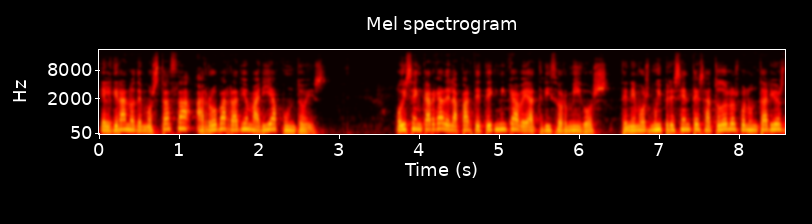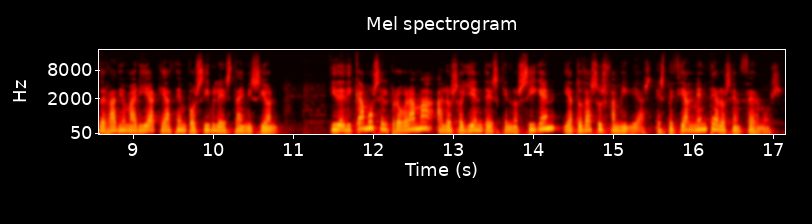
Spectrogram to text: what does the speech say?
elgranodemostaza@radiomaria.es. Hoy se encarga de la parte técnica Beatriz Hormigos. Tenemos muy presentes a todos los voluntarios de Radio María que hacen posible esta emisión. Y dedicamos el programa a los oyentes que nos siguen y a todas sus familias, especialmente a los enfermos.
